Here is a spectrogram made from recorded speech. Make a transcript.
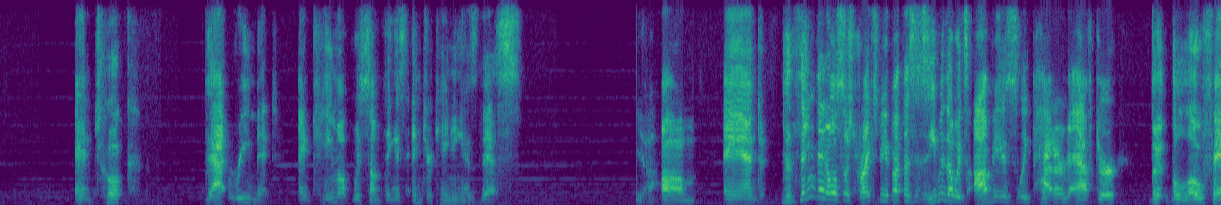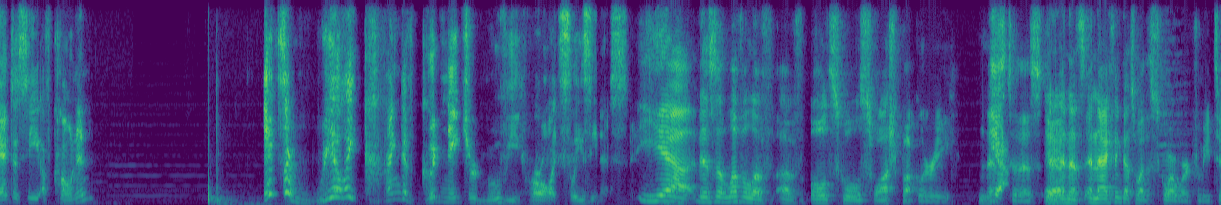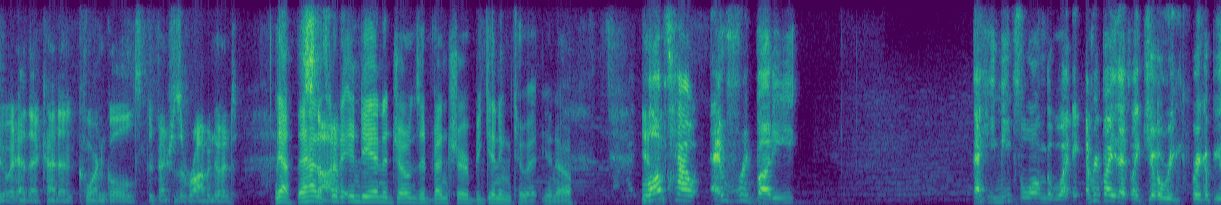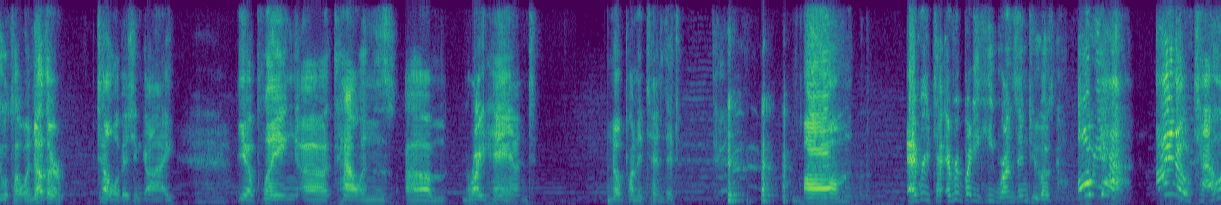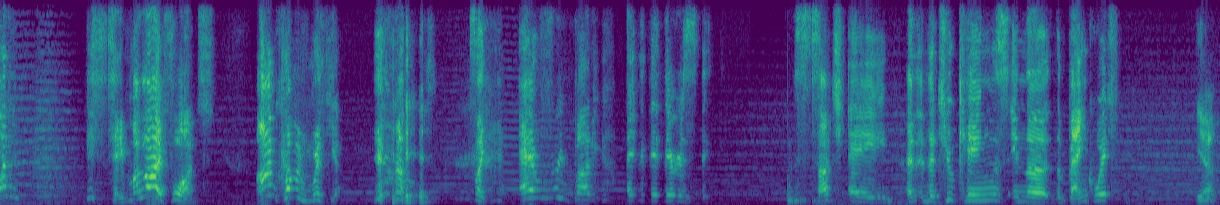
and took that remit and came up with something as entertaining as this. Yeah. Um, and the thing that also strikes me about this is even though it's obviously patterned after the, the low fantasy of Conan, it's a really kind of good natured movie for all its sleaziness. Yeah, there's a level of, of old school swashbucklery Yeah. to this, Yeah. and, and that's and I think that's why the score worked for me too. It had that kind of Korngold Adventures of Robin Hood. yeah, they had a sort of Indiana Jones adventure beginning to it. You know. Yeah. loved how everybody that he meets along the way, everybody that's like Joe Rig- Regalbuto, another television guy, you know, playing uh, Talon's um, right hand, no pun intended. um, every t- everybody he runs into goes, "Oh yeah, I know Talon. He saved my life once. I'm coming with you." You know? It's like everybody. eh, eh, There is such a and and the two kings in the the banquet yeah,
